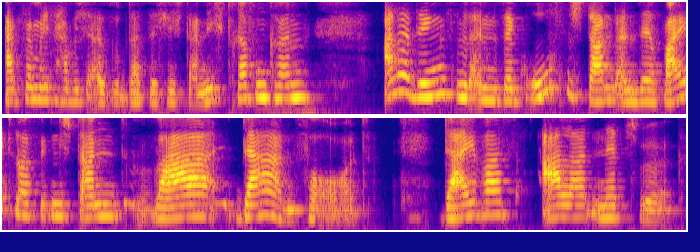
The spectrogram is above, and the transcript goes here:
Aquamed habe ich also tatsächlich da nicht treffen können. Allerdings mit einem sehr großen Stand, einem sehr weitläufigen Stand, war Dan vor Ort. Divers Alert Network.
